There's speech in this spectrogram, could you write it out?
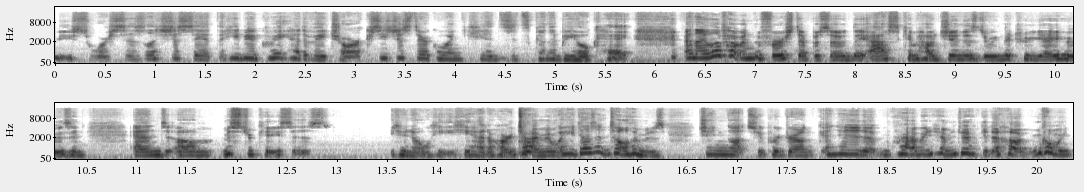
resources. Let's just say it. That he'd be a great head of HR because he's just there going, "Kids, it's gonna be okay." And I love how in the first episode they ask him how Jin is doing, the two yahoos, and and um, Mr. Says, you know, he, he had a hard time. And what he doesn't tell them is Jin got super drunk and ended up grabbing him to get a hug and going,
